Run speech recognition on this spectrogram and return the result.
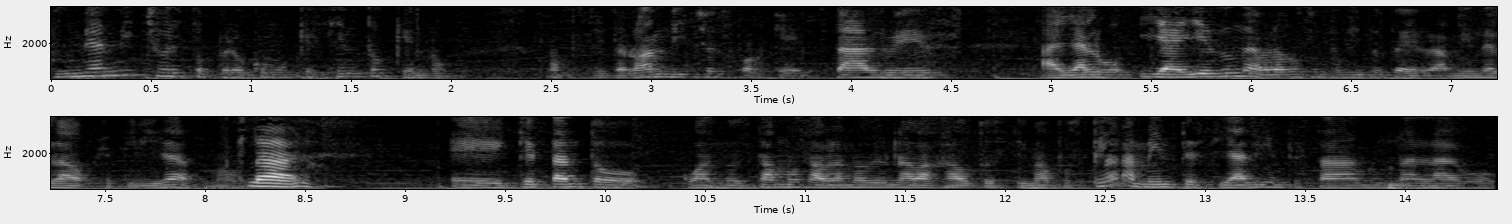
pues me han dicho esto, pero como que siento que no. No, pues si te lo han dicho es porque tal vez hay algo. Y ahí es donde hablamos un poquito también de la objetividad, ¿no? Claro. Eh, ¿Qué tanto cuando estamos hablando de una baja autoestima? Pues claramente si alguien te está dando un halago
